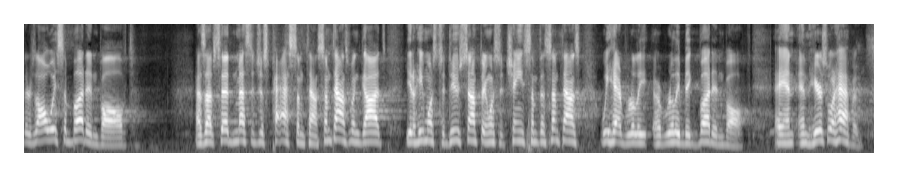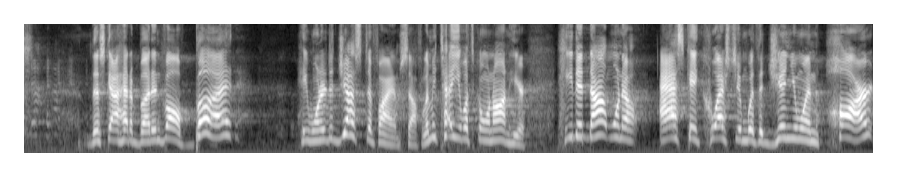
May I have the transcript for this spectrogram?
there's always a but involved. As I've said, messages pass sometimes. Sometimes when God's, you know, He wants to do something, wants to change something, sometimes we have really a really big but involved. And, and here's what happened. This guy had a but involved, but he wanted to justify himself. Let me tell you what's going on here. He did not want to ask a question with a genuine heart.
